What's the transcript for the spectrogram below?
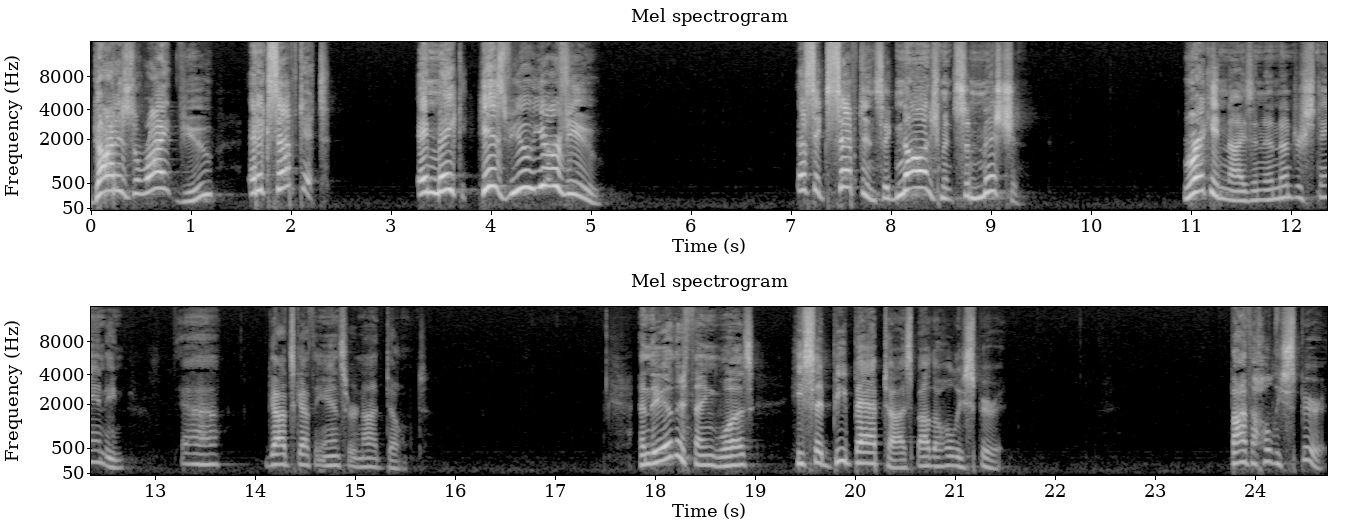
God is the right view and accept it. And make His view your view. That's acceptance, acknowledgement, submission. Recognizing and understanding, yeah, God's got the answer and I don't. And the other thing was, he said, be baptized by the Holy Spirit. By the Holy Spirit.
